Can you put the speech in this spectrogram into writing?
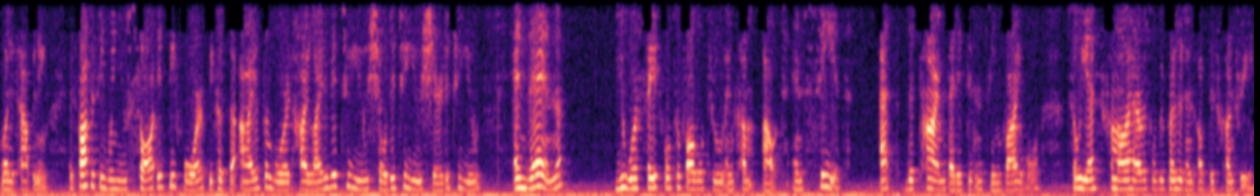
when it's happening. It's prophecy when you saw it before because the eye of the Lord highlighted it to you, showed it to you, shared it to you, and then you were faithful to follow through and come out and see it at the time that it didn't seem viable. So yes, Kamala Harris will be president of this country.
